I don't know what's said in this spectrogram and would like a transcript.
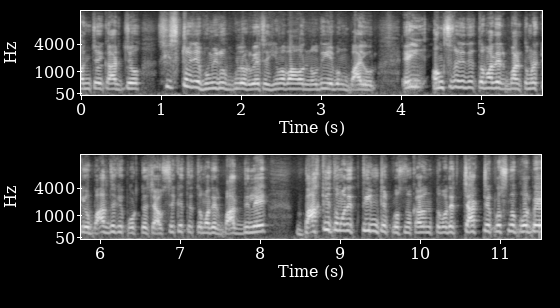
সঞ্চয় কার্য, সৃষ্ট যে ভূমিরূপগুলো রয়েছে, হিমবাহ, নদী এবং বায়ুর, এই অংশটা যদি তোমাদের মানে তোমরা কেউ বাদ রেখে পড়তে চাও, সেক্ষেত্রে তোমাদের বাদ দিলে বাকি তোমাদের তিনটে প্রশ্ন, কারণ তোমাদের চারটে প্রশ্ন পড়বে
